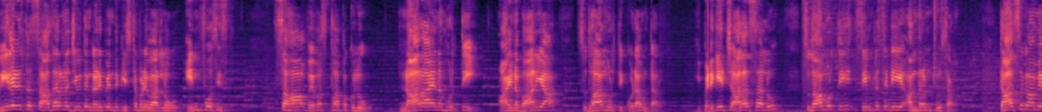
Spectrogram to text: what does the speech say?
వీలైనంత సాధారణ జీవితం గడిపేందుకు ఇష్టపడే వారిలో ఇన్ఫోసిస్ సహా వ్యవస్థాపకులు నారాయణమూర్తి ఆయన భార్య సుధామూర్తి కూడా ఉంటారు. ఇప్పటికే చాలాసార్లు సుధామూర్తి సింప్లిసిటీ అందరం చూసాం తాసుగా ఆమె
